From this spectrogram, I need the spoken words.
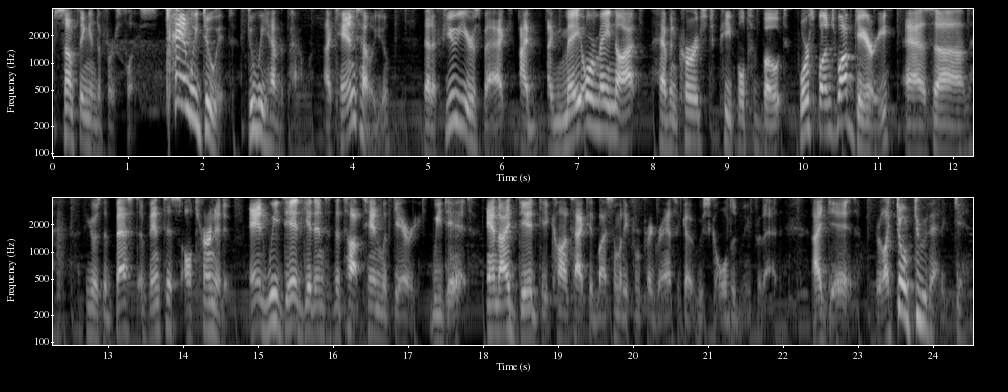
something into first place? Can we do it? Do we have the power? I can tell you that a few years back, I, I may or may not have encouraged people to vote for SpongeBob Gary as uh, think it was the best Aventus alternative. And we did get into the top 10 with Gary. We did. And I did get contacted by somebody from Fragrantica who scolded me for that. I did. They're like, don't do that again.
